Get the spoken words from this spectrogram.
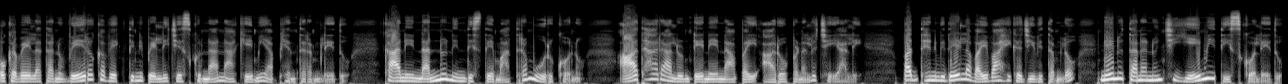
ఒకవేళ తను వేరొక వ్యక్తిని పెళ్ళి చేసుకున్నా నాకేమీ అభ్యంతరం లేదు. కాని నన్ను నిందిస్తే మాత్రం ఊరుకోను. ఆధారాలుంటేనే నాపై ఆరోపణలు చేయాలి. పద్దెనిమిదేళ్ళ వైవాహిక జీవితంలో నేను తన నుంచి ఏమీ తీసుకోలేదు.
